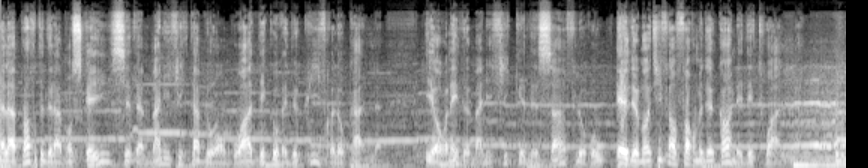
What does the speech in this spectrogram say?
À la porte de la mosquée, c'est un magnifique tableau en bois décoré de cuivre local et orné de magnifiques dessins floraux et de motifs en forme de cône et d'étoiles.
